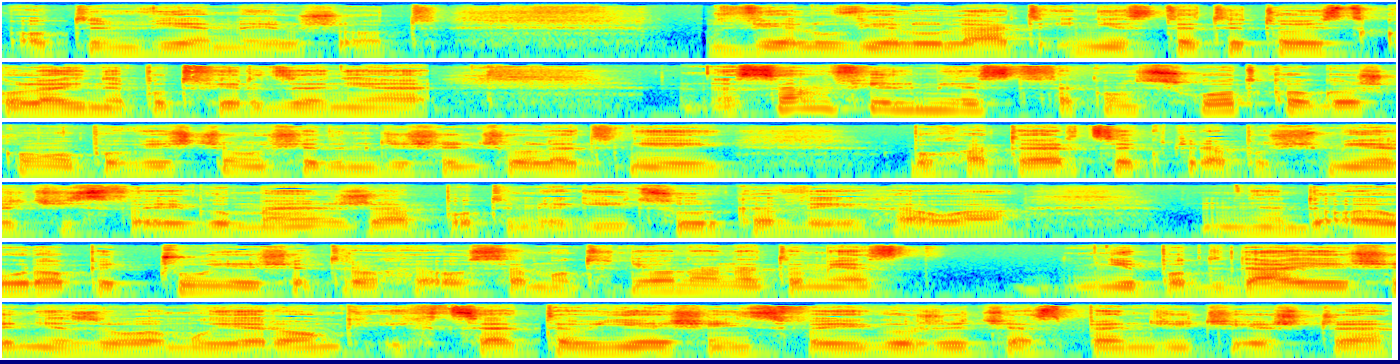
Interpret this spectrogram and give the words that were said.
o tym wiemy już od wielu, wielu lat i niestety to jest kolejne potwierdzenie sam film jest taką słodko-gorzką opowieścią o 70-letniej bohaterce, która po śmierci swojego męża, po tym jak jej córka wyjechała do Europy, czuje się trochę osamotniona, natomiast nie poddaje się, nie załamuje rąk i chce tę jesień swojego życia spędzić jeszcze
